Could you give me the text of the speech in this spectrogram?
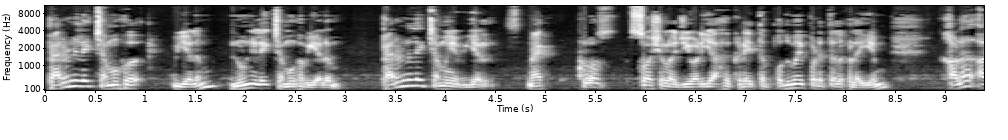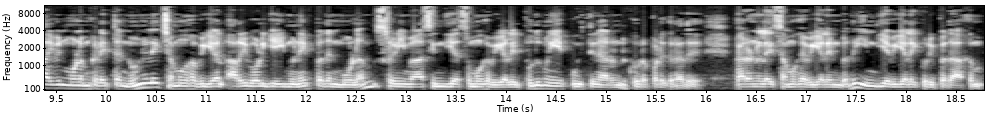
பருநிலை சமூகவியலும் நுண்ணிலை சமூகவியலும். பருநிலை சமூகவியல் மேக்ரோ சோசியாலஜி வழியாக கிடைத்த பொதுமைப்படுத்தல்களையும் கள ஆய்வின் மூலம் கிடைத்த நுண்ணிலை சமூகவியல் அறிவொளியை இணைப்பதன் மூலம் ஸ்ரீனிவாஸ் இந்திய சமூகவியலில் புதுமையை புகுத்தினார் என்று கூறப்படுகிறது. பரநிலை சமூகவியல் என்பது இந்தியவியலை குறிப்பதாகும்.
